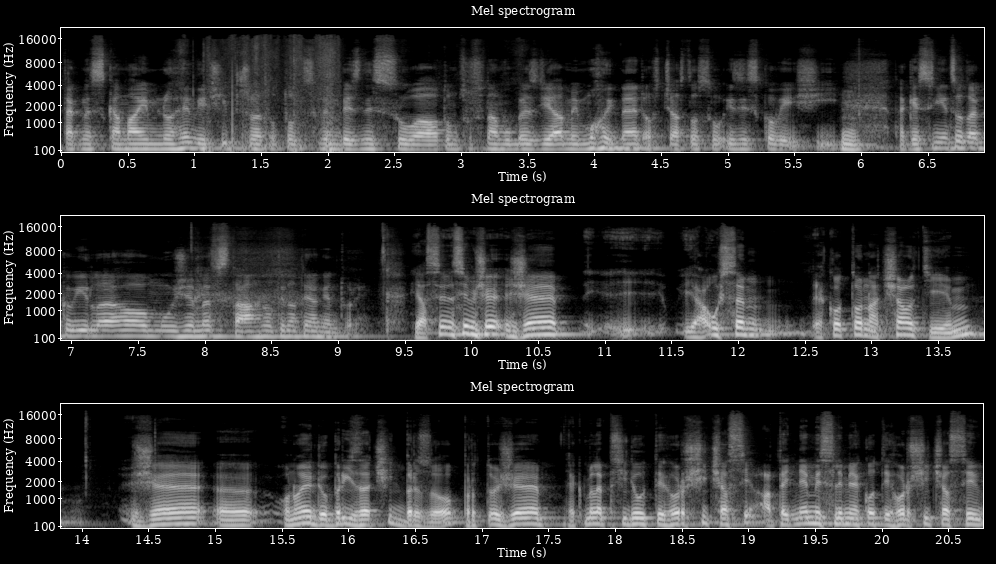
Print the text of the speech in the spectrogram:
tak dneska mají mnohem větší přehled o tom svém biznisu a o tom, co se tam vůbec dělá. Mimo jiné, dost často jsou i ziskovější. Hmm. Tak jestli něco takového můžeme vztáhnout i na ty agentury? Já si myslím, že, že já už jsem jako to načal tím, že eh, ono je dobrý začít brzo, protože jakmile přijdou ty horší časy, a teď nemyslím jako ty horší časy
